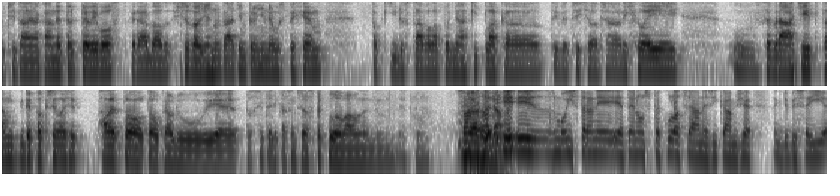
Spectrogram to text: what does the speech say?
určitá nějaká netrpělivost, která byla ještě zažehnutá tím prvním neúspěchem, pak ji dostávala pod nějaký tlak a ty věci chtěla třeba rychleji se vrátit tam, kde patřila, že ale to, to opravdu je, to si teďka jsem se zaspekuloval, jako I, I z mojí strany je to jenom spekulace. Já neříkám, že kdyby se jí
